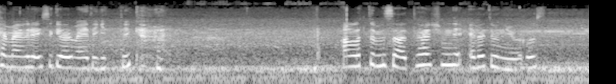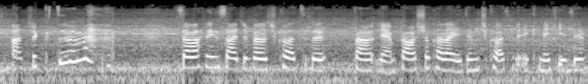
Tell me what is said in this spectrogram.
Temel Reis'i görmeye de gittik. Anlattım zaten. Şimdi eve dönüyoruz. Acıktım. Sabahleyin sadece böyle çikolatalı, yani ben şokala yedim, çikolatalı ekmek yedim.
